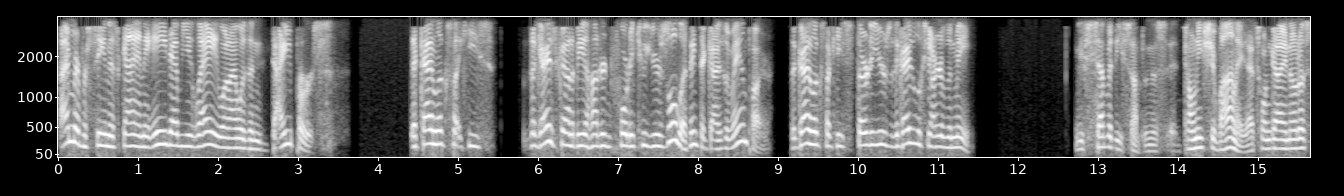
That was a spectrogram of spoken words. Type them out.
I remember seeing this guy in the AWA when I was in diapers. The guy looks like he's the guy's got to be 142 years old. I think the guy's a vampire. The guy looks like he's 30 years. The guy looks younger than me. He's 70 something. This Tony Schiavone. That's one guy I noticed.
